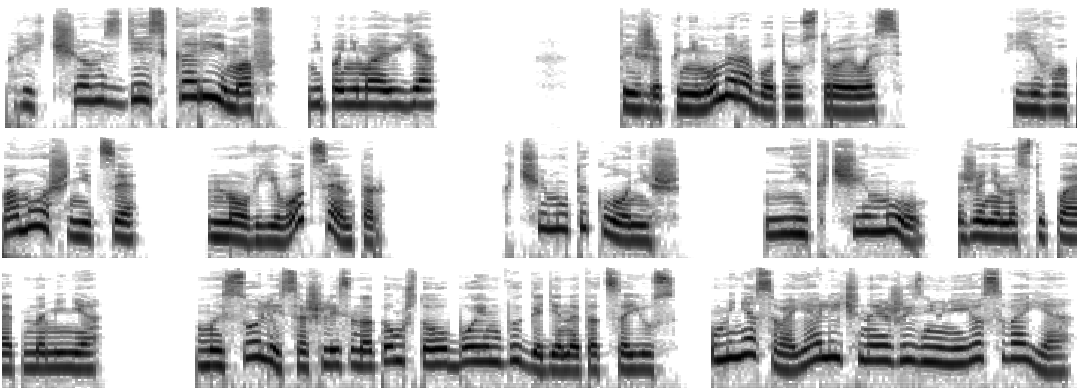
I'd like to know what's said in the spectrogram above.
«При чем здесь Каримов?» — не понимаю я. «Ты же к нему на работу устроилась?» «К его помощнице. Но в его центр?» «К чему ты клонишь?» «Ни к чему», — Женя наступает на меня. Мы с Олей сошлись на том, что обоим выгоден этот союз. У меня своя личная жизнь, у нее своя.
